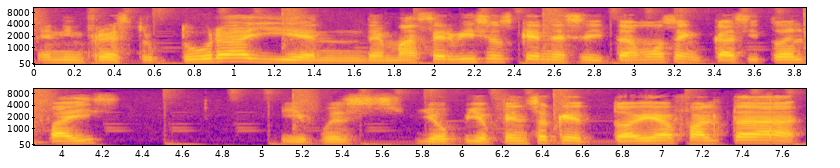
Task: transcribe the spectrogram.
en infraestructura y en demás servicios que necesitamos en casi todo el país. Y pues yo, yo pienso que todavía falta,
